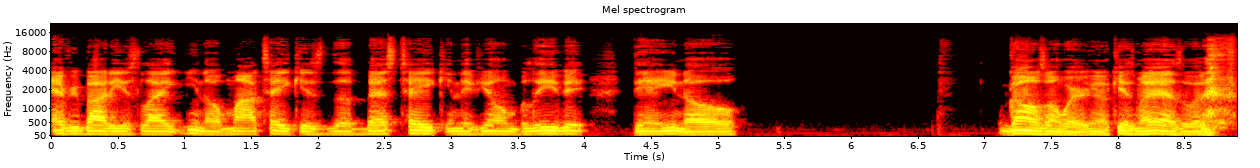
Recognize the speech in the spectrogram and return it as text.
everybody is like, you know, my take is the best take. And if you don't believe it, then, you know, gone somewhere, you know, kiss my ass or whatever.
